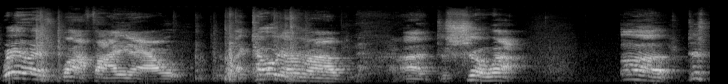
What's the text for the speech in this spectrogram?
where is Raphael? I told him, uh, uh, to show up. Uh, this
